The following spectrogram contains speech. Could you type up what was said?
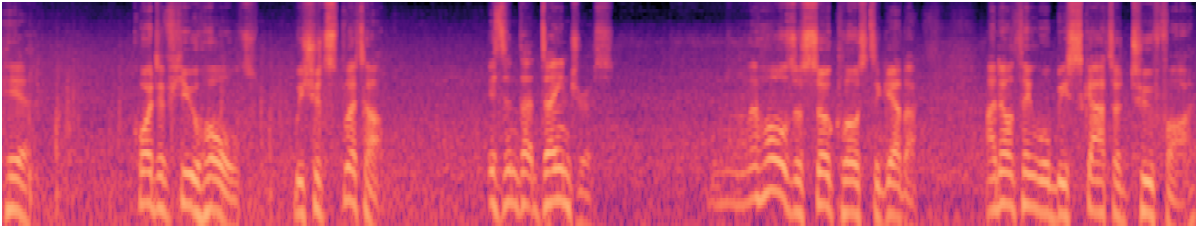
Here. Quite a few holes. We should split up. Isn't that dangerous? Mm, the holes are so close together. I don't think we'll be scattered too far.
